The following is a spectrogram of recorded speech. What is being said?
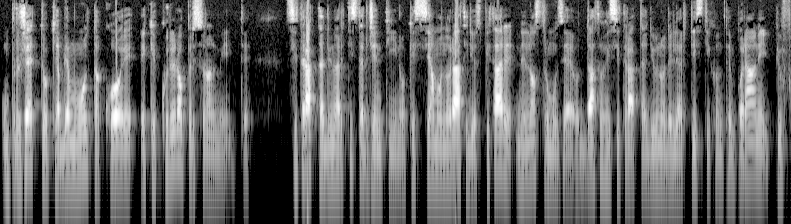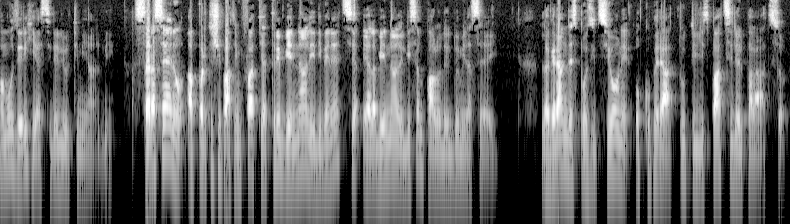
un progetto che abbiamo molto a cuore e che curerò personalmente. Si tratta di un artista argentino che siamo onorati di ospitare nel nostro museo, dato che si tratta di uno degli artisti contemporanei più famosi e richiesti degli ultimi anni. Saraceno ha partecipato infatti a tre biennali di Venezia e alla Biennale di San Paolo del 2006. La grande esposizione occuperà tutti gli spazi del palazzo,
